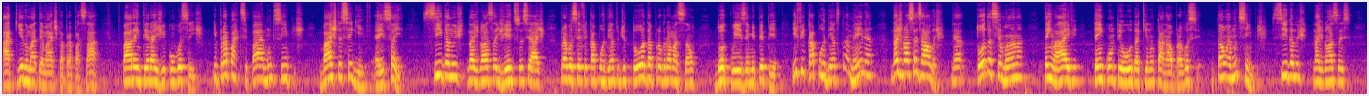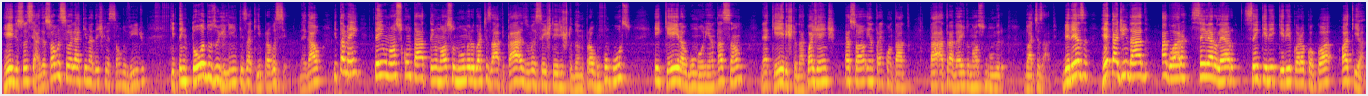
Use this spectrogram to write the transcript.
aqui no Matemática para Passar para interagir com vocês. E para participar é muito simples, basta seguir, é isso aí. Siga-nos nas nossas redes sociais para você ficar por dentro de toda a programação do Quiz MPP. E ficar por dentro também né, das nossas aulas. Né? Toda semana tem live, tem conteúdo aqui no canal para você. Então é muito simples. Siga-nos nas nossas redes sociais. É só você olhar aqui na descrição do vídeo que tem todos os links aqui para você. Legal? E também tem o nosso contato, tem o nosso número do WhatsApp. Caso você esteja estudando para algum concurso, e queira alguma orientação, né, queira estudar com a gente, é só entrar em contato tá, através do nosso número do WhatsApp. Beleza? Recadinho dado. Agora, sem lero-lero, sem quiri-quiri, corococó, ó aqui, ó.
